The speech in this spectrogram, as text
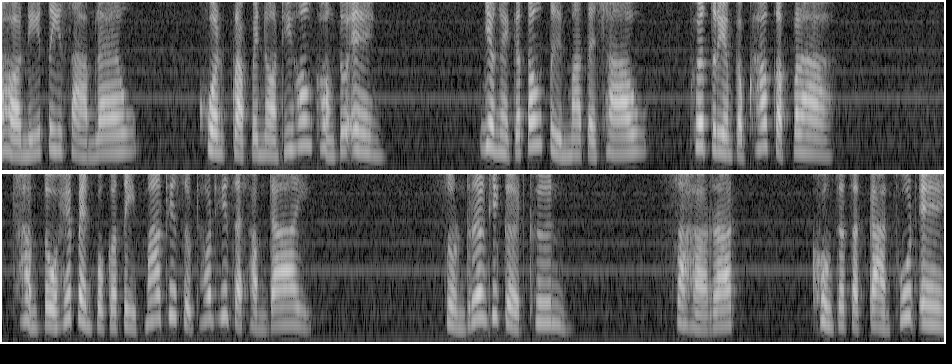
ตอนนี้ตีสามแล้ว ควรกลับไปนอนที่ห้องของตัวเอง ยังไงก็ต้องตื่นมาแต่เช้า เพื่อเตรียมกับข้าวกับปลาทำตัวให้เป็นปกติมากที่สุดเท่าที่จะทำได้ ส่วนเรื่องที่เกิดขึ้น สหรัฐ คงจะจัดการพูดเอง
